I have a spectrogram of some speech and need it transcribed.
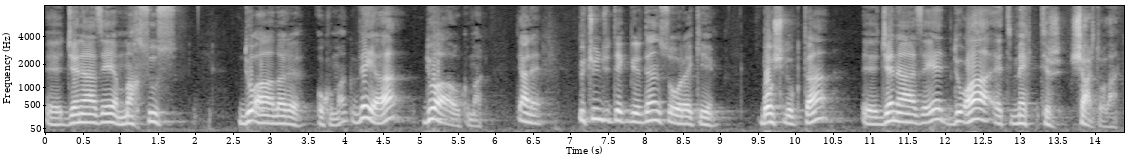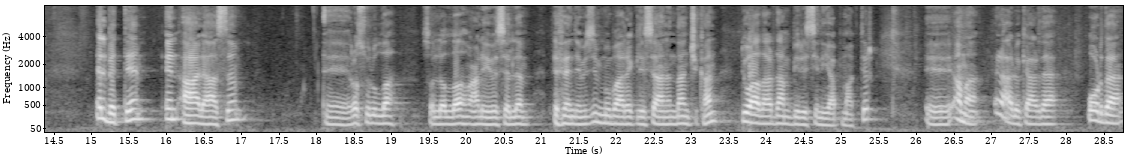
e, cenazeye mahsus duaları okumak veya dua okumak. Yani üçüncü tekbirden sonraki boşlukta e, cenazeye dua etmektir şart olan. Elbette en alası e, Resulullah sallallahu aleyhi ve sellem Efendimizin mübarek lisanından çıkan dualardan birisini yapmaktır. E, ama her halükarda orada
